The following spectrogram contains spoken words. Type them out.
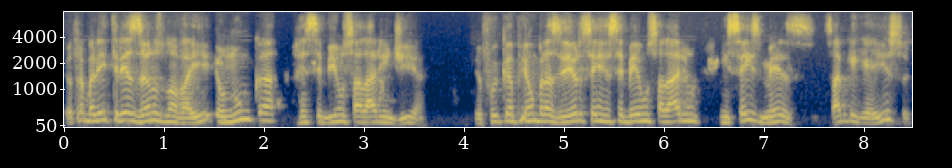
Eu trabalhei três anos no Havaí, eu nunca recebi um salário em dia. Eu fui campeão brasileiro sem receber um salário em seis meses. Sabe o que é isso?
